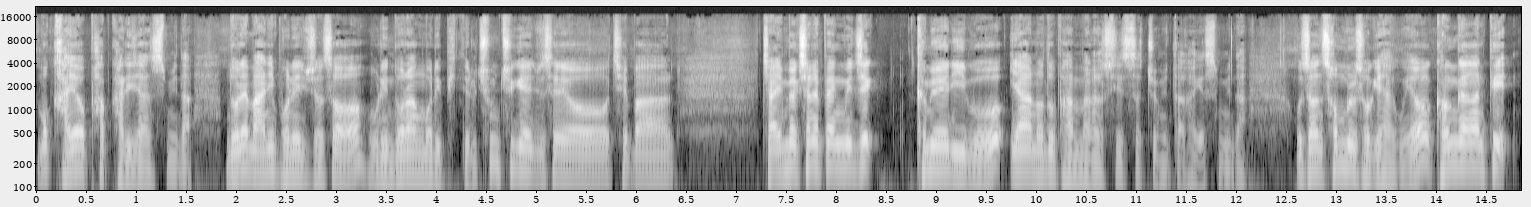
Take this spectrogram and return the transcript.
뭐 가요, 팝 가리지 않습니다. 노래 많이 보내주셔서 우리 노랑머리 피디를 춤추게 해주세요. 제발. 자, 임백천의 백뮤직 금요일 2부, 야, 너도 반말할 수 있어. 좀 이따가 하겠습니다. 우선 선물 소개하고요. 건강한 fit.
